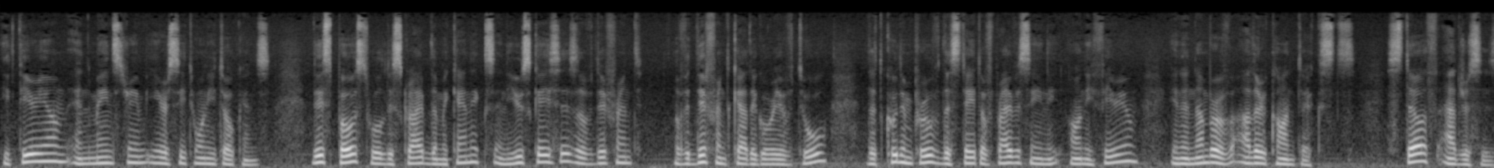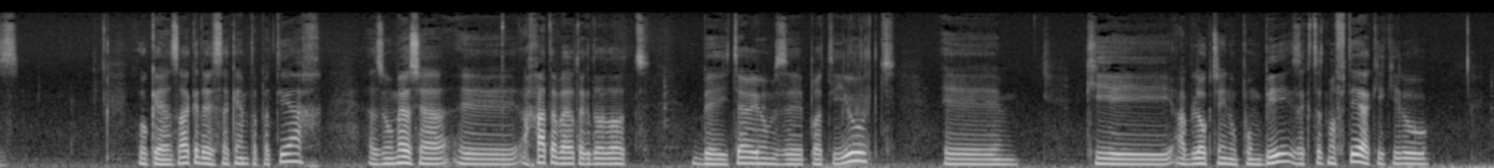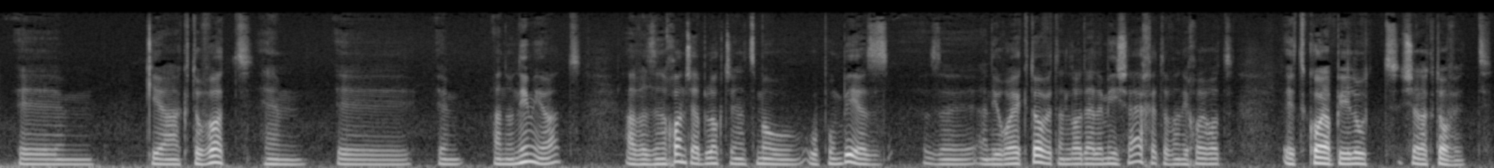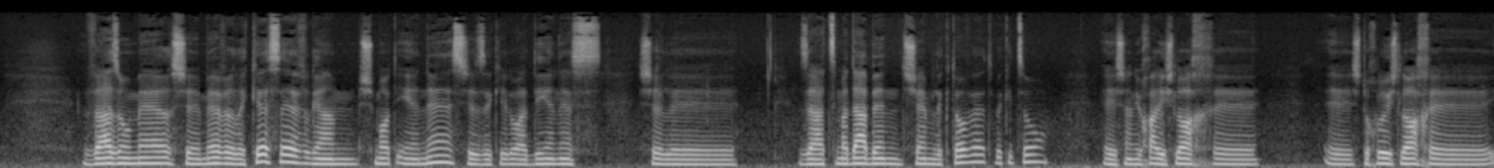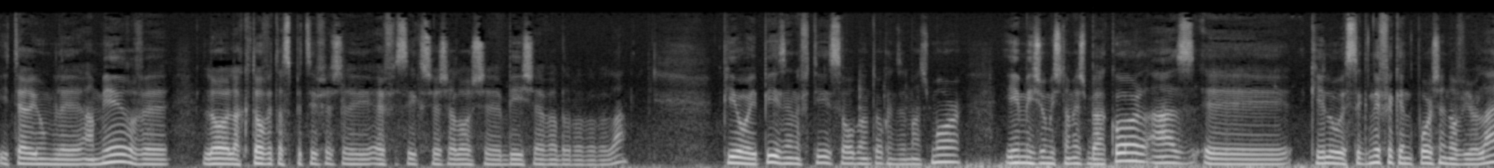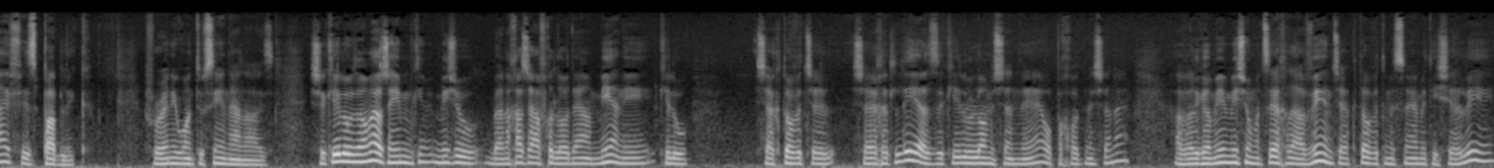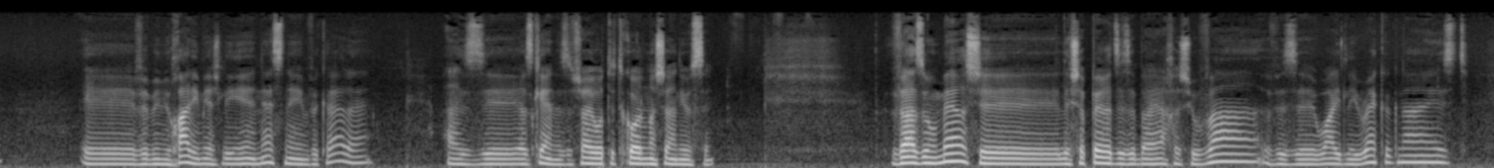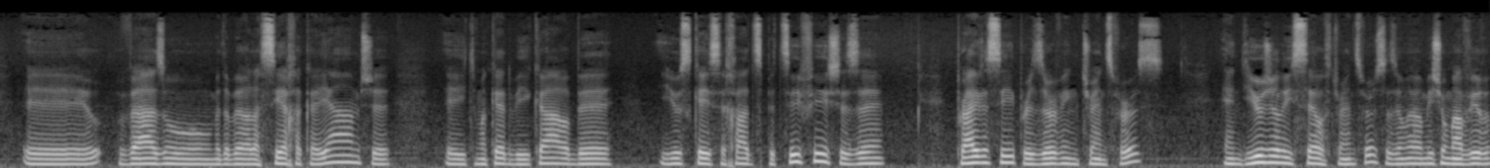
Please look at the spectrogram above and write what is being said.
Ethereum and mainstream ERC20 tokens. This post will describe the mechanics and use cases of different of a different category of tool that could improve the state of privacy in, on Ethereum in a number of other contexts. Stealth addresses. אוקיי, okay, אז רק כדי לסכם את הפתיח, אז הוא אומר שאחת הבעיות הגדולות באיתריום זה פרטיות, כי הבלוקצ'יין הוא פומבי, זה קצת מפתיע, כי כאילו, כי הכתובות הן אנונימיות, אבל זה נכון שהבלוקצ'יין עצמו הוא, הוא פומבי, אז, אז אני רואה כתובת, אני לא יודע למי היא שייכת, אבל אני יכול לראות את כל הפעילות של הכתובת. ואז הוא אומר שמעבר לכסף, גם שמות ENS, שזה כאילו ה-DNS של... זה ההצמדה בין שם לכתובת, בקיצור, שאני אוכל לשלוח, שתוכלו לשלוח איתריום לאמיר, ולא לכתובת הספציפית שלי 0x63b7 בלה בלה NFTs, and much more. לא לא ובמיוחד אם יש לי ENS name וכאלה, אז, uh, אז כן, אז אפשר לראות את כל מה שאני עושה. ואז הוא אומר שלשפר את זה זה בעיה חשובה, וזה widely recognized, uh, ואז הוא מדבר על השיח הקיים, שהתמקד בעיקר ב-use case אחד ספציפי, שזה privacy preserving transfers, and usually self transfers, שזה אומר מישהו מעביר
